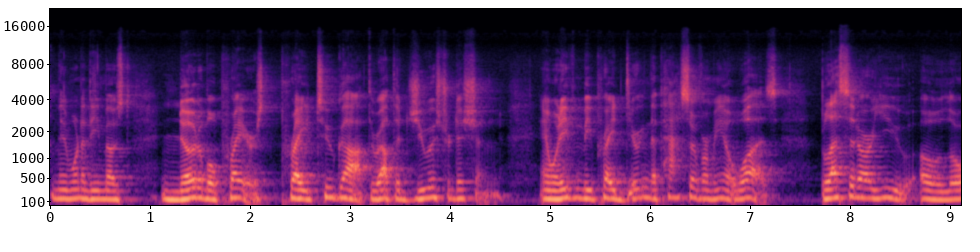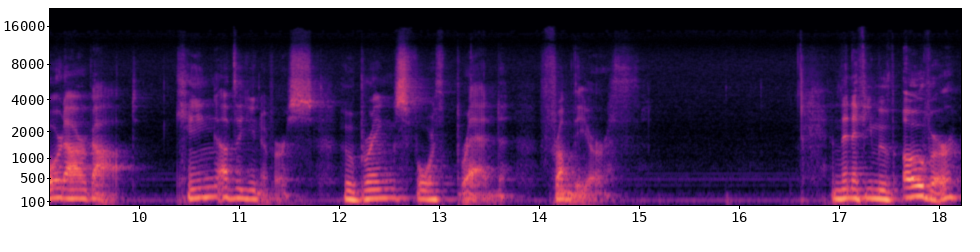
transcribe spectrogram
And then one of the most notable prayers prayed to God throughout the Jewish tradition and would even be prayed during the Passover meal was Blessed are you, O Lord our God, King of the universe, who brings forth bread from the earth. And then if you move over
